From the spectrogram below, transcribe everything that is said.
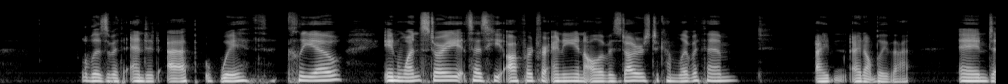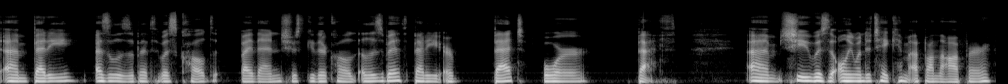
Elizabeth ended up with Cleo. In one story, it says he offered for any and all of his daughters to come live with him. I, I don't believe that. And um, Betty, as Elizabeth was called by then, she was either called Elizabeth, Betty, or Bet or Beth. Um, she was the only one to take him up on the offer.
